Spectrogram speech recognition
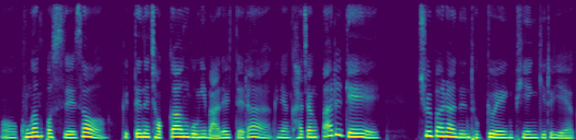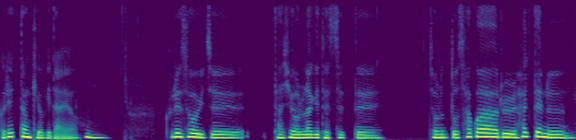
어, 공항버스에서 그때는 저가 항공이 많을 때라 그냥 가장 빠르게 출발하는 도쿄행 비행기를 예약을 했던 기억이 나요. 음. 그래서 이제 다시 연락이 됐을 때 저는 또 사과를 할 때는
